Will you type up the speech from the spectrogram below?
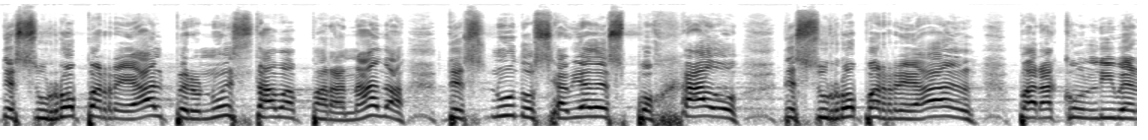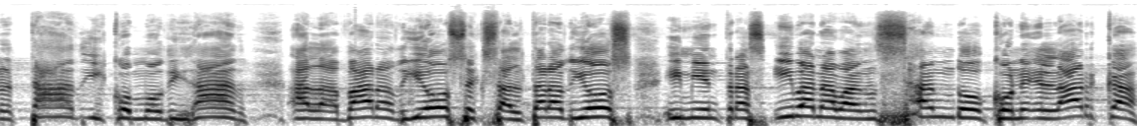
de su ropa real, pero no estaba para nada desnudo, se había despojado de su ropa real para con libertad y comodidad alabar a Dios, exaltar a Dios. Y mientras iban avanzando con el arca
